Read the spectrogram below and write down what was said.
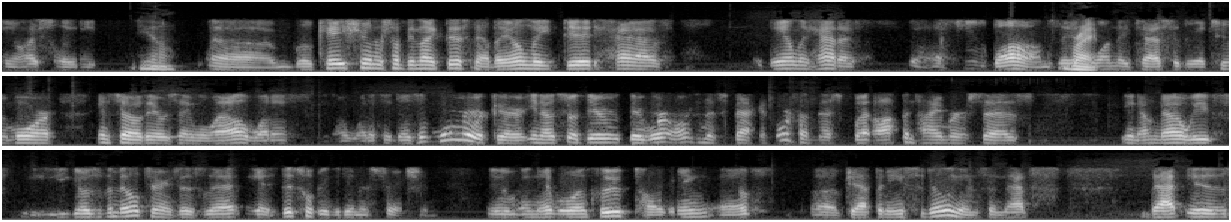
you know isolated yeah. uh, location or something like this. Now they only did have they only had a, a few bombs. They right. had one they tested, they had two more, and so they were saying, well, what if you know, what if it doesn't work? Or you know, so there there were arguments back and forth on this. But Oppenheimer says, you know, no, we've he goes to the military and says that yeah, this will be the demonstration, and it will include targeting of uh, Japanese civilians, and that's that is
